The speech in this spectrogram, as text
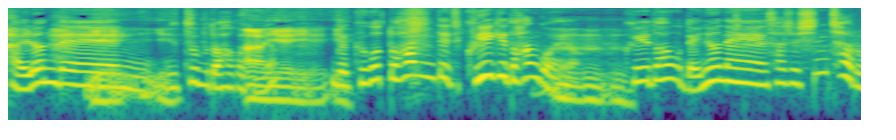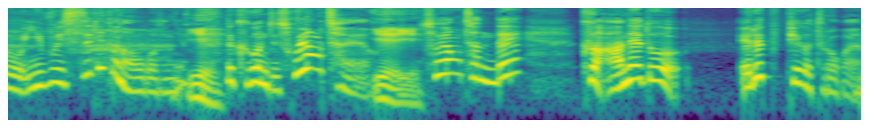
관련된 예, 예. 유튜브도 하거든요. 아, 근데 그것도 하는데 그 얘기도 한 거예요. 음, 음, 음. 그 얘기도 하고 내년에 사실 신차로 EV3도 나오거든요. 근데 그건 이제 소형차예요. 소형차인데 그 안에도 LFP가 들어가요.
